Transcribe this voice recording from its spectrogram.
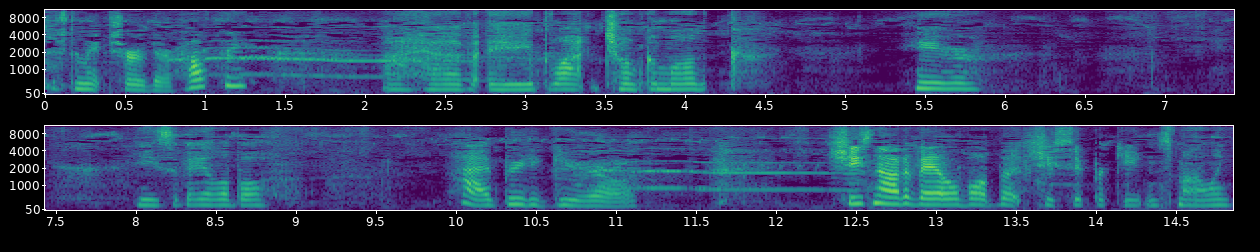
just to make sure they're healthy. I have a black chunkamunk here. He's available. Hi, pretty girl. She's not available, but she's super cute and smiling.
